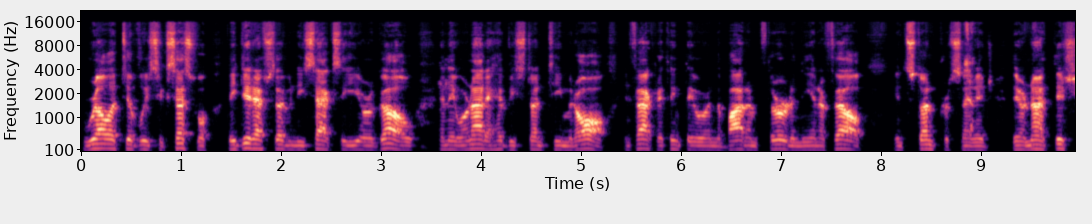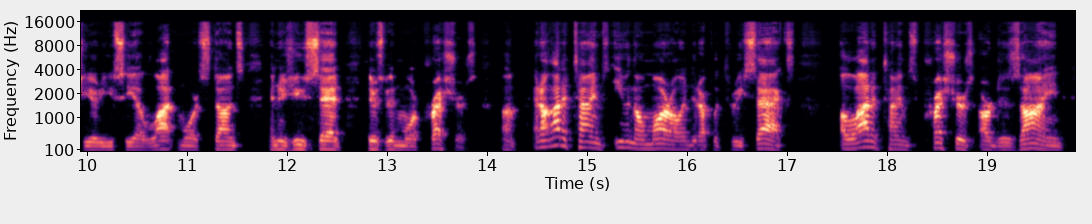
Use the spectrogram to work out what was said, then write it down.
relatively successful. They did have 70 sacks a year ago, and they were not a heavy stunt team at all. In fact, I think they were in the bottom third in the NFL in stunt percentage. They're not this year. You see a lot more stunts. And as you said, there's been more pressures. Um, and a lot of times, even though Morrow ended up with three sacks, a lot of times pressures are designed –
